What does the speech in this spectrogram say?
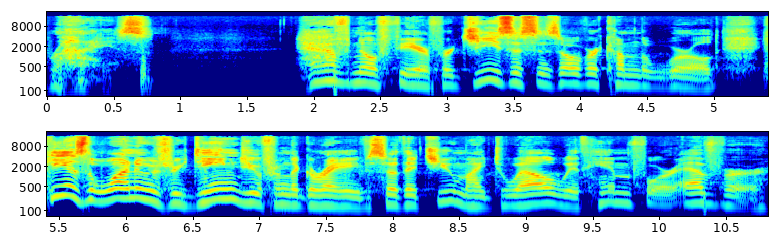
Rise. Have no fear, for Jesus has overcome the world. He is the one who has redeemed you from the grave so that you might dwell with Him forever.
